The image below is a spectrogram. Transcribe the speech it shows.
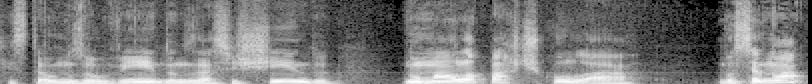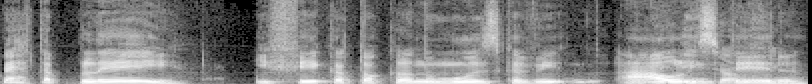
que estão nos ouvindo, nos assistindo, numa aula particular, você não aperta play e fica tocando música a Do aula inteira.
